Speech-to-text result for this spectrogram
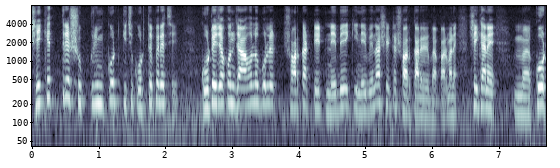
সেক্ষেত্রে সুপ্রিম কোর্ট কিছু করতে পেরেছে? কোর্টে যখন যা হলো বলে সরকার টেট নেবে কি নেবে না, সেটা সরকারের ব্যাপার। মানে সেইখানে কোর্ট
